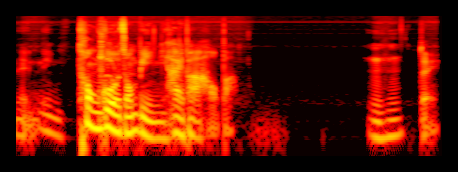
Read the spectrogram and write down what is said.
你你痛过总比你害怕好吧？嗯哼，对。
